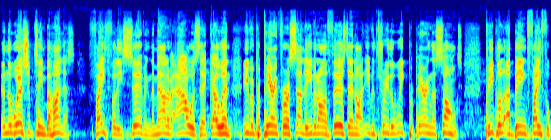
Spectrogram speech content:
In the worship team behind us, faithfully serving, the amount of hours that go in, even preparing for a Sunday, even on a Thursday night, even through the week, preparing the songs. People are being faithful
